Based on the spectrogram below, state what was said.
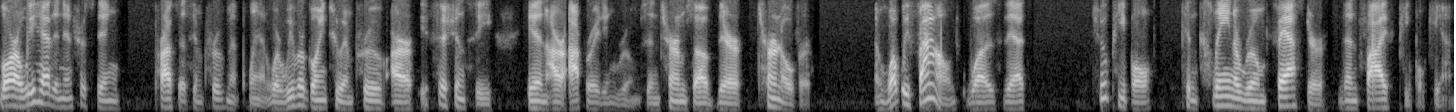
Laura, we had an interesting process improvement plan where we were going to improve our efficiency in our operating rooms in terms of their turnover. And what we found was that two people can clean a room faster than five people can.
